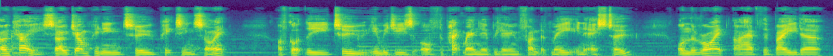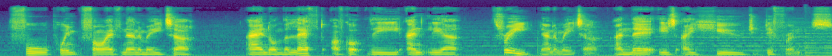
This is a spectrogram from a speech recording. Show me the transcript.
Okay, so jumping into PixInsight, I've got the two images of the Pac-Man Nebula in front of me in S2. On the right I have the Baader 4.5 nanometer and on the left I've got the Antlia 3 nanometer and there is a huge difference.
